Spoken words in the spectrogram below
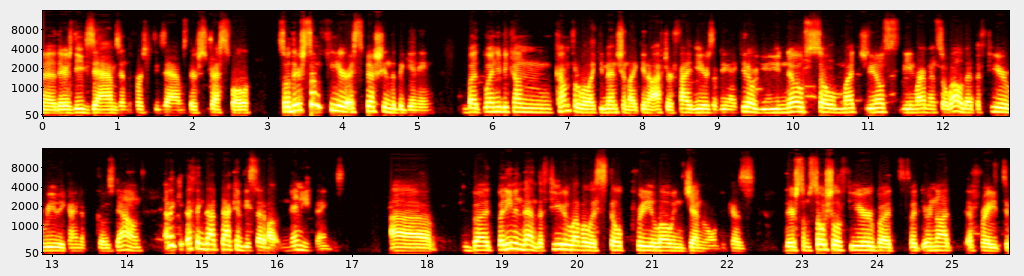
uh, there's the exams and the first exams they're stressful. So there's some fear especially in the beginning. But when you become comfortable like you mentioned like you know after five years of doing aikido you, you know so much you know the environment so well that the fear really kind of goes down. And i, I think that that can be said about many things. Uh, but but even then the fear level is still pretty low in general because there's some social fear but but you're not afraid to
